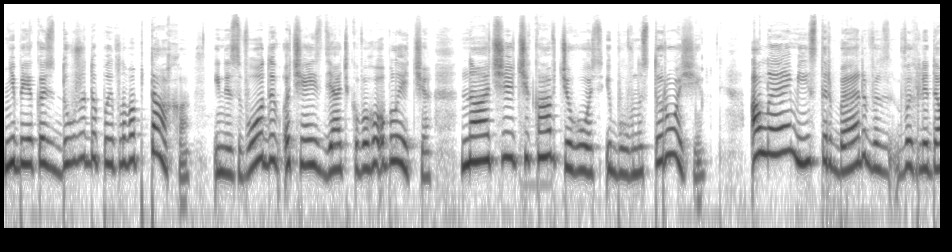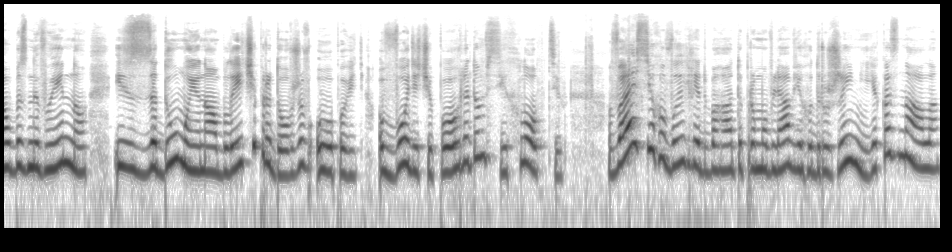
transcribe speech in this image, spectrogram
ніби якась дуже допитлива птаха, і не зводив очей з дядькового обличчя, наче чекав чогось і був насторожі. Але містер Бер виглядав безневинно і з задумою на обличчі продовжив оповідь, обводячи поглядом всіх хлопців. Весь його вигляд багато промовляв його дружині, яка знала,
